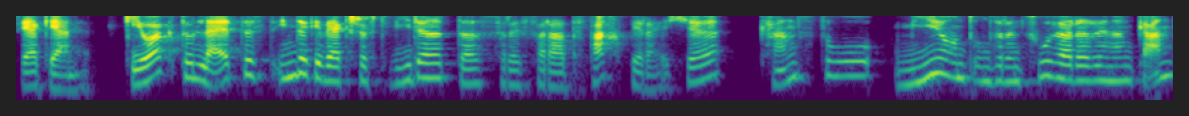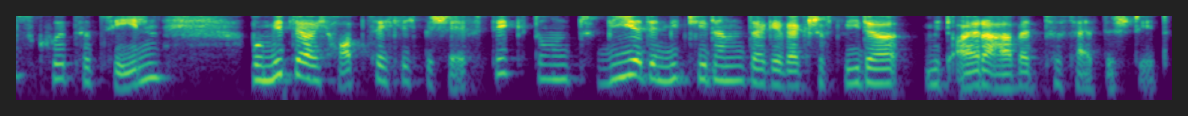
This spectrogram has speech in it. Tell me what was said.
Sehr gerne. Georg, du leitest in der Gewerkschaft wieder das Referat Fachbereiche. Kannst du mir und unseren Zuhörerinnen ganz kurz erzählen, womit ihr euch hauptsächlich beschäftigt und wie ihr den Mitgliedern der Gewerkschaft wieder mit eurer Arbeit zur Seite steht?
